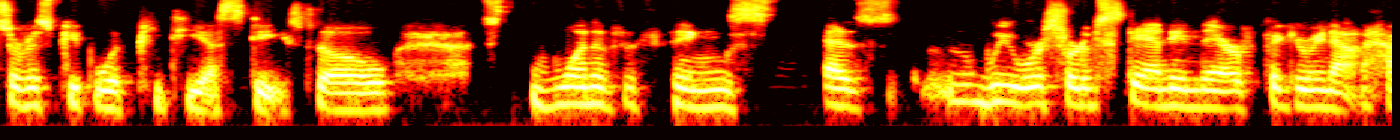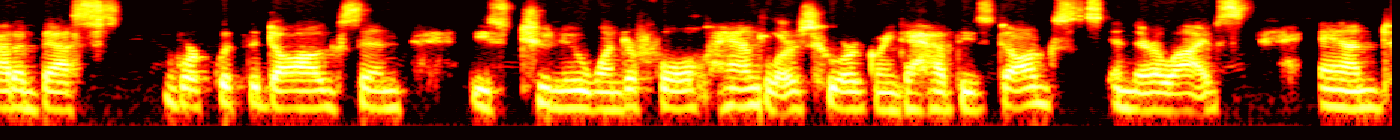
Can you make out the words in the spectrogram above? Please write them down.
service people with PTSD. So, one of the things as we were sort of standing there figuring out how to best work with the dogs and these two new wonderful handlers who are going to have these dogs in their lives. And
